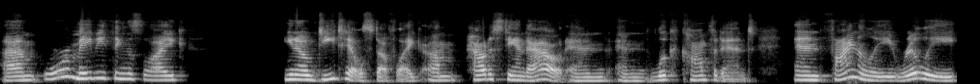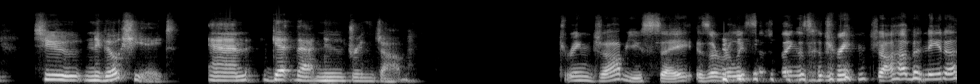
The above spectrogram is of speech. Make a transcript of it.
Um, or maybe things like, you know detail stuff like um, how to stand out and and look confident and finally really to negotiate and get that new dream job. Dream job you say? Is there really such thing as a dream job anita?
